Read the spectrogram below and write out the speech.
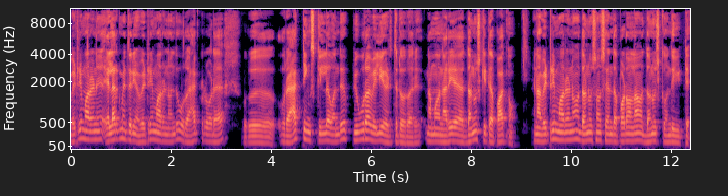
வெற்றிமாறன் எல்லாருக்குமே தெரியும். வெற்றிமாறன் வந்து ஒரு ஆக்டரோட ஒரு ஒரு ஆக்டிங் ஸ்கில்லை வந்து பியூராக வெளியே எடுத்துகிட்டு வருவார். நம்ம நிறைய தனுஷ் கிட்ட பார்த்தோம். ஏன்னா வெற்றிமாறனும் தனுஷும் சேர்ந்த படம்லாம் தனுஷ்க்கு வந்து ஹிட்டு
